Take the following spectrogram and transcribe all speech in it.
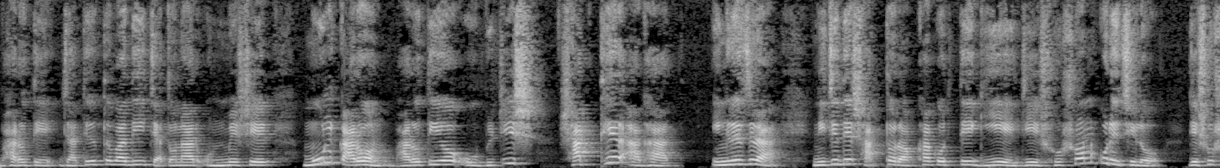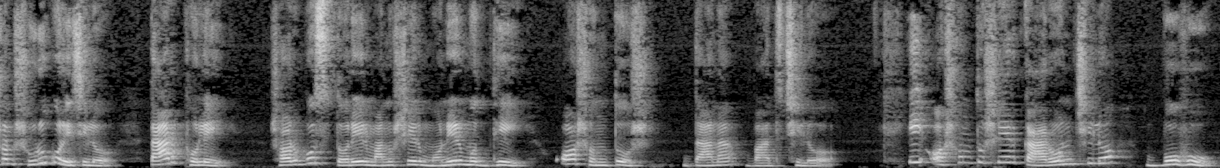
ভারতে জাতীয়তাবাদী চেতনার উন্মেষের মূল কারণ ভারতীয় ও ব্রিটিশ স্বার্থের আঘাত। ইংরেজরা নিজেদের স্বার্থ রক্ষা করতে গিয়ে যে শোষণ করেছিল, যে শোষণ শুরু করেছিল, তার ফলে সর্বস্তরের মানুষের মনের মধ্যেই অসন্তোষ দানা বাঁধছিল। এই অসন্তোষের কারণ ছিল বহু।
